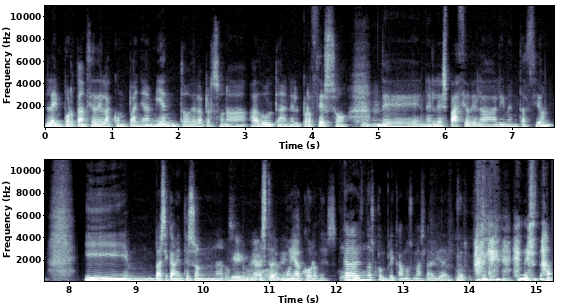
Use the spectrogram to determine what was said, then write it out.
la importancia del acompañamiento de la persona adulta en el proceso, en el espacio de la alimentación. Y mm, básicamente son mm, muy, acordes. Cada vez nos complicamos más la vida, Héctor, porque en esta,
